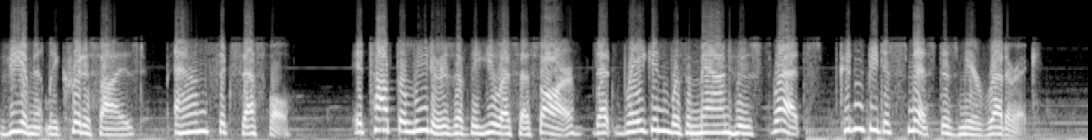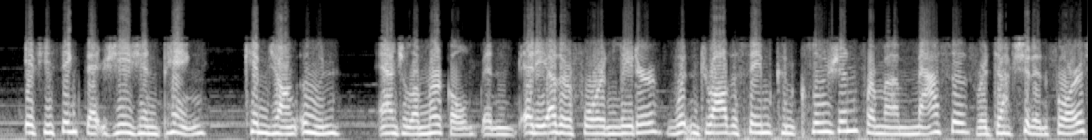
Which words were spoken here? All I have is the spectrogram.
vehemently criticized, and successful. It taught the leaders of the USSR that Reagan was a man whose threats couldn't be dismissed as mere rhetoric. If you think that Xi Jinping, Kim Jong un, Angela Merkel, and any other foreign leader wouldn't draw the same conclusion from a massive reduction in force,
